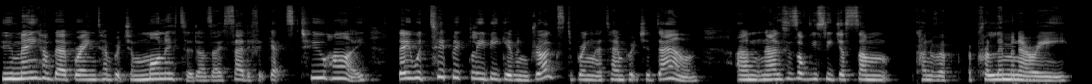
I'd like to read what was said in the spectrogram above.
who may have their brain temperature monitored, as I said, if it gets too high, they would typically be given drugs to bring their temperature down. Um, now, this is obviously just some kind of a, a preliminary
